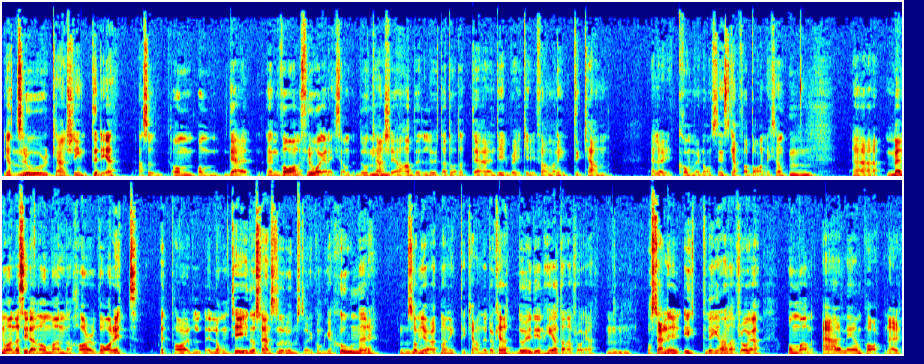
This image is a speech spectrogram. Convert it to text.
Jag Mm. tror kanske inte det. Alltså om, om det är en valfråga liksom, då kanske jag hade lutat åt att det är en dealbreaker ifall man inte kan eller kommer någonsin skaffa barn liksom. Eh, Men å andra sidan om man har varit ett par lång tid och sen så Mm. uppstår det komplikationer Mm. som gör att man inte kan det. Då, kan, då är det en helt annan fråga. Mm. Och sen är det ytterligare en annan fråga. Om man är med en partner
